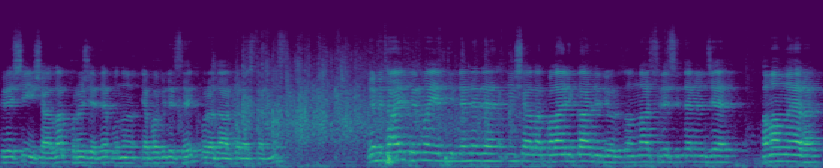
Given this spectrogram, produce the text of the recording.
kreşi inşallah projede bunu yapabilirsek burada arkadaşlarımız ve müteahhit firma yetkililerine de inşallah kolaylıklar diliyoruz. Onlar süresinden önce tamamlayarak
